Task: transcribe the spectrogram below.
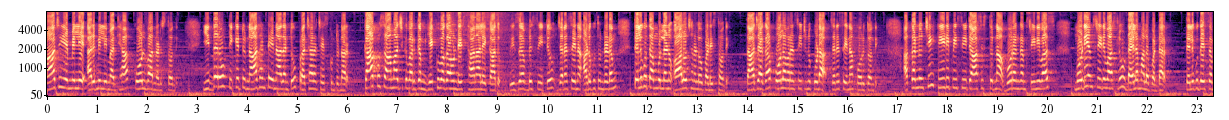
మాజీ ఎమ్మెల్యే అరిమిల్లి మధ్య కోల్వార్ నడుస్తోంది. ఇద్దరు టికెట్ నాదంటే నాదంటూ ప్రచారం చేసుకుంటున్నారు. కాపు సామాజిక వర్గం ఎక్కువగా ఉండే స్థానాలే కాదు. రిజర్వ్డ్ సీటు జనసేన అడుగుతుండడం తెలుగు తమ్ముళ్ళను ఆలోచనలో పడేస్తోంది. తాజాగా పోలవరం సీటును కూడా జనసేన కోరుతోంది. అక్కడి నుంచి టీడీపీ సీటు ఆశిస్తున్న బోరంగం శ్రీనివాస్ మొడియం శ్రీనివాస్లు డైలమాలో పడ్డారు. తెలుగుదేశం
